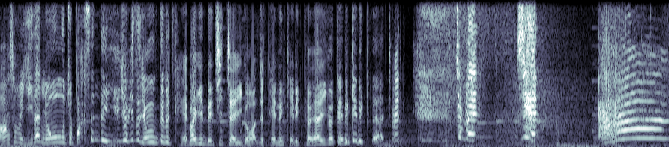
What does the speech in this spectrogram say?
아, 설마 2단 영웅은 좀 빡센데? 이- 여기서 영웅 뜨면 대박인데 진짜. 이거 완전 되는 캐릭터야? 이거 되는 캐릭터야? 제발. 제발. 쉿! 아!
